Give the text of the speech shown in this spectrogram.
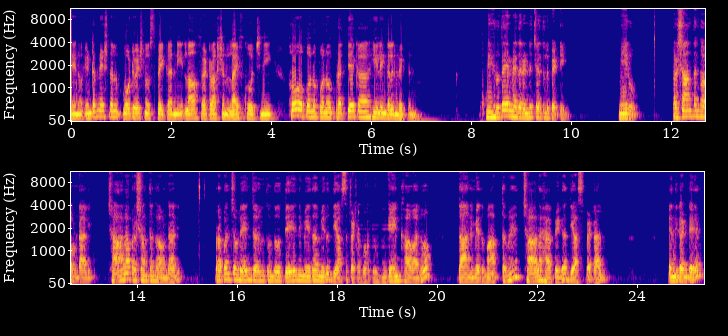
నేను ఇంటర్నేషనల్ మోటివేషనల్ స్పీకర్ని లా ఆఫ్ అట్రాక్షన్ లైఫ్ కోచ్ని హో పోను ప్రత్యేక హీలింగ్ కలిగిన వ్యక్తిని. మీ హృదయం మీద రెండు చేతులు పెట్టి మీరు ప్రశాంతంగా ఉండాలి చాలా ప్రశాంతంగా ఉండాలి. ప్రపంచంలో ఏం జరుగుతుందో దేని మీద మీరు ధ్యాస పెట్టకూడదు. ఇంకేం కావాలో దాని మీద మాత్రమే చాలా హ్యాపీగా ధ్యాస పెట్టాలి. ఎందుకంటే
